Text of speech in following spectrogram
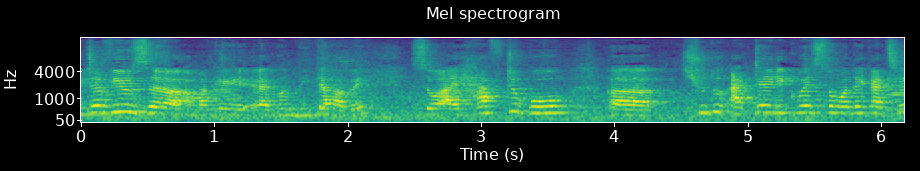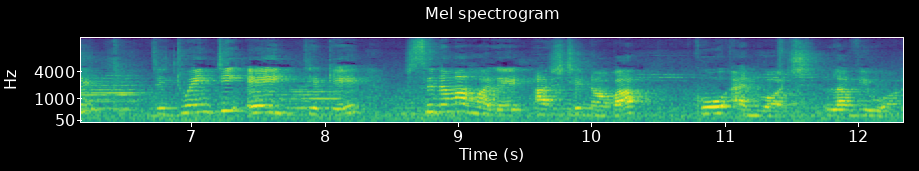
ইন্টারভিউজ আমাকে এখন দিতে হবে। So I have to go শুধু একটাই রিকোয়েস্ট তোমাদের কাছে যে টোয়েন্টি এইট থেকে সিনেমা হলে আসছে Nabab go and watch love you all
